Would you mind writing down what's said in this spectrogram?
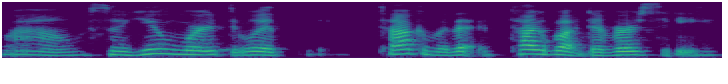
Wow. So you worked with talk about that talk about diversity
